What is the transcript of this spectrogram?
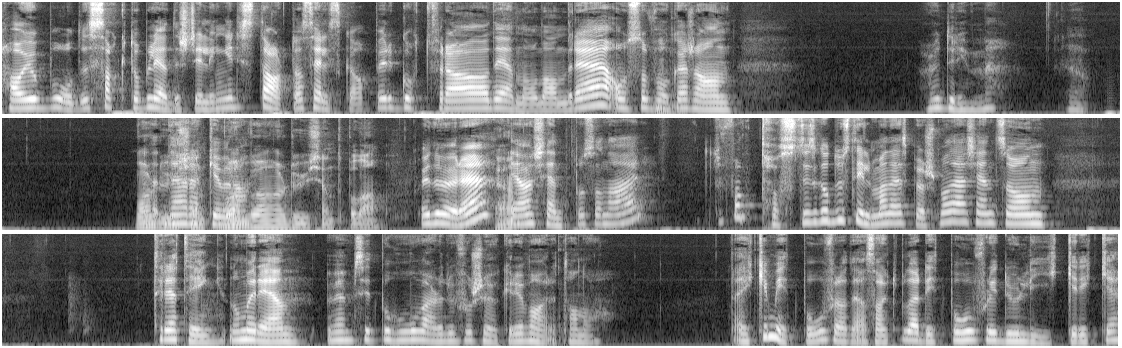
har jo både sagt opp lederstillinger, starta selskaper, gått fra det ene og det andre. Og så folk Mm. er sånn Hva er det du driver med? Hva, har Det- du det hva, hva har du kjent på da? Vil du høre? Ja. Jeg har kjent på sånn her. Er fantastisk at du stiller meg det spørsmålet. Jeg har kjent sånn Tre ting. Nummer én. Hvem sitt behov er det du forsøker å ivareta nå? Det er ikke mitt behov, for at jeg har sagt det, det er ditt behov fordi du liker ikke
